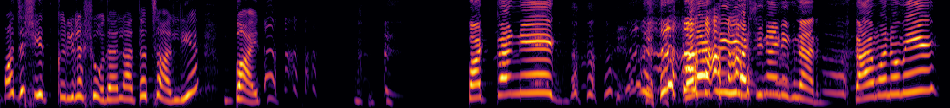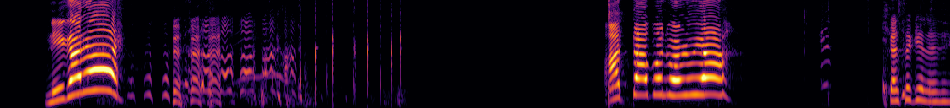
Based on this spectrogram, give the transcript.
माझ्या शेतकरीला शोधायला आता चाललीये. बाय पटकन निघ. परत ती अशी नाही निघणार. काय म्हणू मी? निघा रे. आता आपण वळूया. कसं केलं ते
